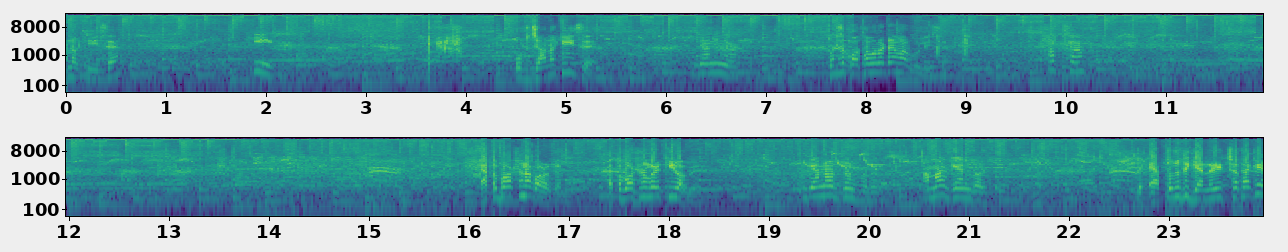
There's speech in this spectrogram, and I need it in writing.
জানো কি হয়েছে কি? ওর জানো কি হয়েছে জানি না। তোর সাথে কথা বলাটাই আমার ভুল হয়েছে আচ্ছা। এত পড়াশোনা করো কেন? এত পড়াশোনা করে কি হবে? জ্ঞান অর্জন হবে। আমার জ্ঞান বাড়বে। তো এত যদি জ্ঞানের ইচ্ছা থাকে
